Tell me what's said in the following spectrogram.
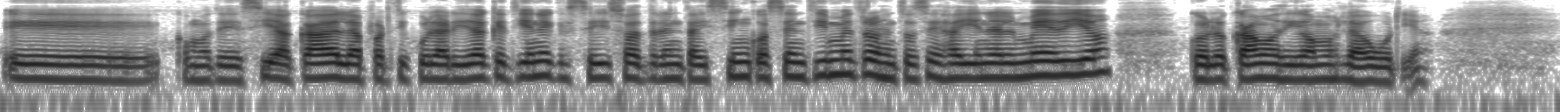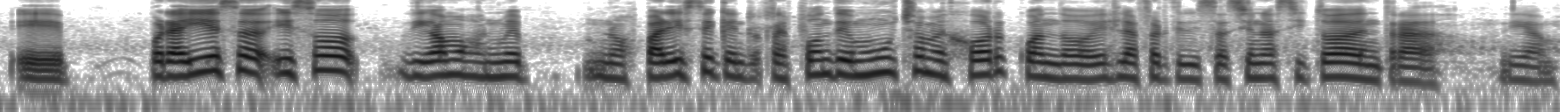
eh, como te decía acá la particularidad que tiene que se hizo a 35 centímetros, entonces ahí en el medio colocamos digamos la uria. Eh, por ahí eso, eso digamos nos parece que responde mucho mejor cuando es la fertilización así toda de entrada, digamos.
